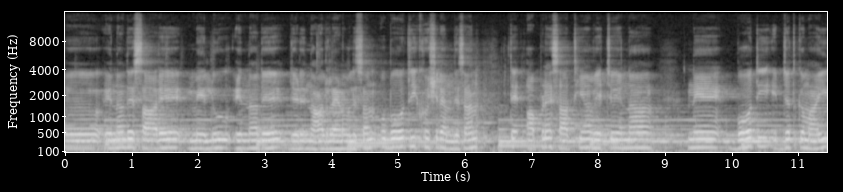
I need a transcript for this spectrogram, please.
ਅਹ, ਇਹਨਾਂ ਦੇ ਸਾਰੇ ਮੇਲੂ ਇਹਨਾਂ ਦੇ ਜਿਹੜੇ ਨਾਲ ਰਹਿਣ ਵਾਲੇ ਸਨ ਉਹ ਬਹੁਤ ਹੀ ਖੁਸ਼ ਰਹਿੰਦੇ ਸਨ ਤੇ ਆਪਣੇ ਸਾਥੀਆਂ ਵਿੱਚ ਇਹਨਾਂ ਨੇ ਬਹੁਤ ਹੀ ਇੱਜ਼ਤ ਕਮਾਈ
